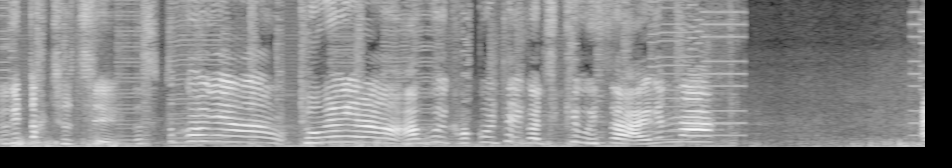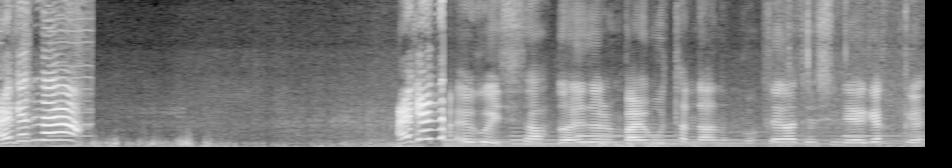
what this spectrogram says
여기 딱 좋지. 너 스투껑이랑 조명이랑 아구이 갖고 올 테니까 지키고 있어. 알겠나? 알겠나? 알겠나? 알고 있어. 너희들은 말 못한다는 거. 내가 대신 얘기할게.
